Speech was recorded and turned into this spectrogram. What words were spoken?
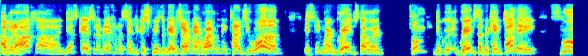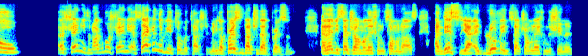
Hacha, in this case, Rabbi Echana said you can squeeze the grapes however many times you want. It's speaking about grapes that were the grapes that became tummy through a sheni, the nagamo sheni, a second degree tumah touched him, meaning a person touched that person, and then he said shalom aleichem to someone else, and this yeah, Reuven said shalom aleichem to Shimon,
